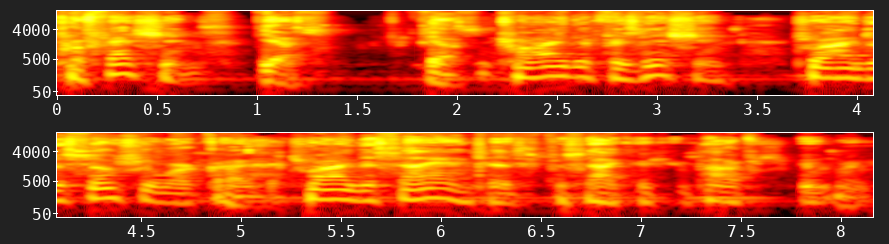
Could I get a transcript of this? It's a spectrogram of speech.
professions. Yes, yes. Try the physician, try the social worker, try the scientist for psychic impoverishment.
